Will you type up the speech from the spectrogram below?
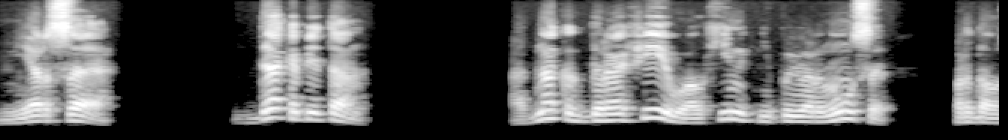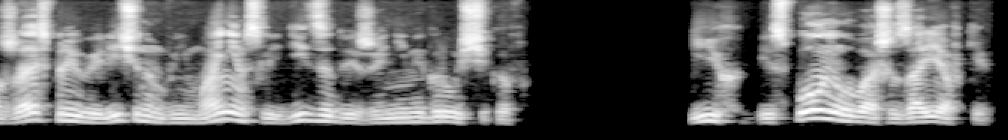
«Мерса!» «Да, капитан!» Однако к Дорофееву алхимик не повернулся, продолжая с преувеличенным вниманием следить за движениями грузчиков. «Их исполнил ваши заявки?»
